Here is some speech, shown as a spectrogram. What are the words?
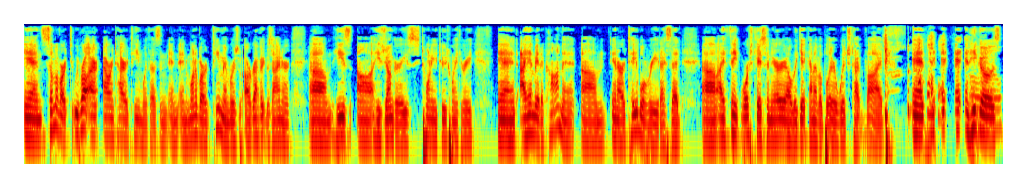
And some of our t- we brought our, our entire team with us, and, and, and one of our team members, our graphic designer, um, he's uh, he's younger, he's 22, 23, and I had made a comment um, in our table read. I said, uh, I think worst case scenario we get kind of a Blair Witch type vibe. And and, and, and he Oh, goes, no.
